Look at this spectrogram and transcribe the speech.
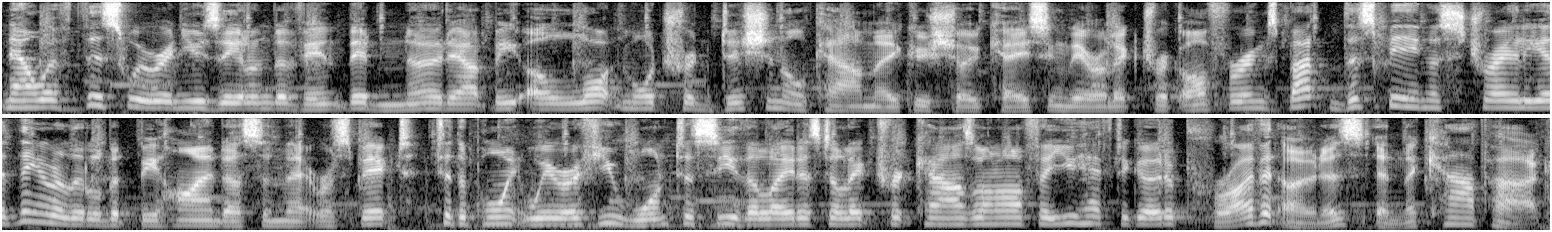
Now if this were a New Zealand event there'd no doubt be a lot more traditional car makers showcasing their electric offerings, but this being Australia they're a little bit behind us in that respect, to the point where if you want to see the latest electric cars on offer you have to go to private owners in the car park.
